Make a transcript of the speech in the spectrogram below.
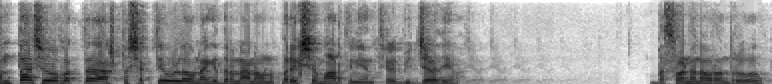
ಅಂಥ ಶಿವಭಕ್ತ ಅಷ್ಟು ಶಕ್ತಿ ಉಳ್ಳವನಾಗಿದ್ದರೆ ನಾನು ಅವನು ಪರೀಕ್ಷೆ ಮಾಡ್ತೀನಿ ಅಂತ ಹೇಳಿ ಬಿಜ್ಜಳ ದೇವ. ಬಸವಣ್ಣನವರಂದ್ರು,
